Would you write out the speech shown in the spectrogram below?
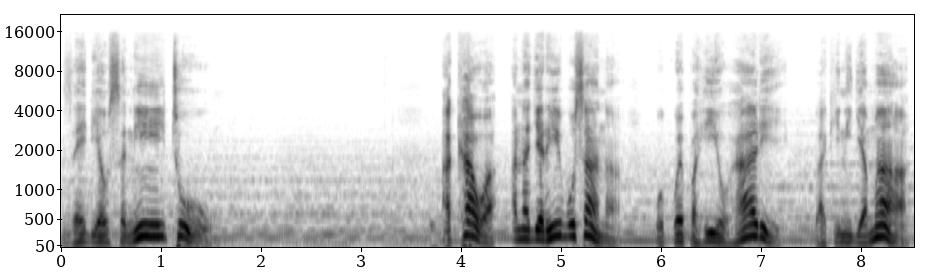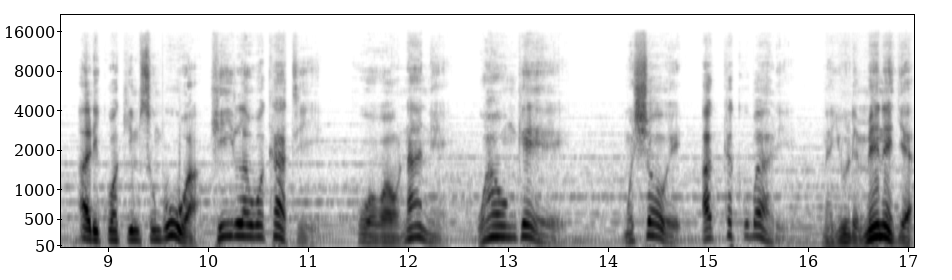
zaidi ya usanii tu. Akawa anajaribu sana kukwepa hiyo hali, lakini jamaa alikuwa akimsumbua kila wakati kuwa waonane waongee. Mwishowe akakubali, na yule meneja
